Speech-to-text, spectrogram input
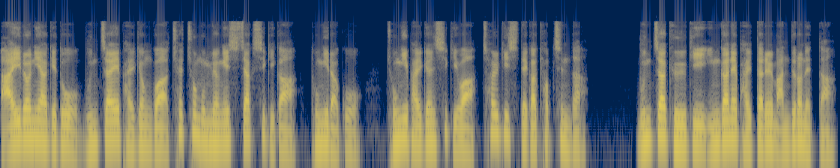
아이러니하게도 문자의 발견과 최초 문명의 시작 시기가 동일하고 종이 발견 시기와 철기 시대가 겹친다. 문자 교육이 인간의 발달을 만들어냈다.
